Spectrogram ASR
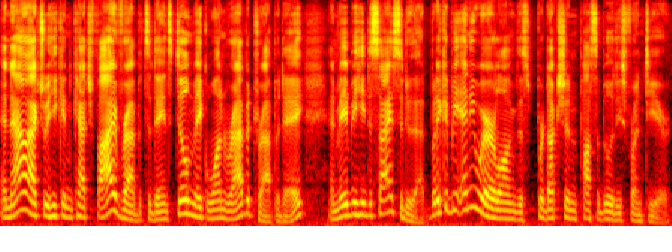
And now actually he can catch five rabbits a day and still make one rabbit trap a day. And maybe he decides to do that. But it could be anywhere along this production possibilities frontier.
